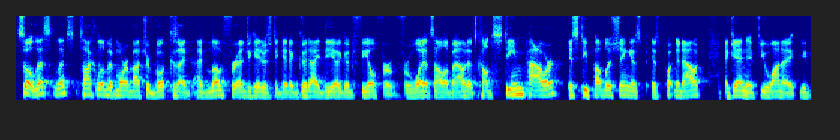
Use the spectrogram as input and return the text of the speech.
so let's let's talk a little bit more about your book because I'd, I'd love for educators to get a good idea, a good feel for for what it's all about. It's called Steam Power. ISTE Publishing is is putting it out. Again, if you want to you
